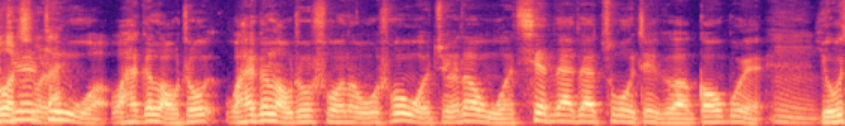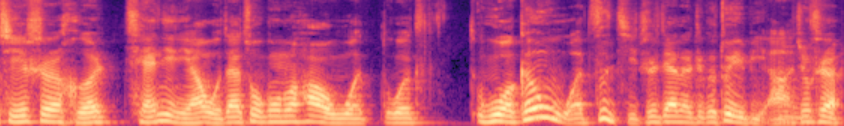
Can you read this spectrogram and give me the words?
我今天中午我还跟老周，我还跟老周说呢，我说我觉得我现在在做这个高贵，嗯，尤其是和前几年我在做公众号，我我。我跟我自己之间的这个对比嗯啊，就是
